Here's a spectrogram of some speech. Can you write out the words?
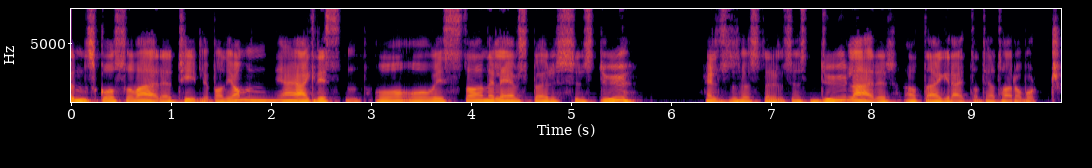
ønske også å være tydelig på at ja, men jeg er kristen. Og, og hvis da en elev spør syns du helsesøster, eller syns du lærer at det er greit at jeg tar abort,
